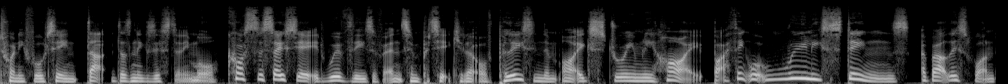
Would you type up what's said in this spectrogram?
2014, that doesn't exist anymore. Costs associated with these events, in particular of policing them, are extremely high. But I think what really stings about this one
